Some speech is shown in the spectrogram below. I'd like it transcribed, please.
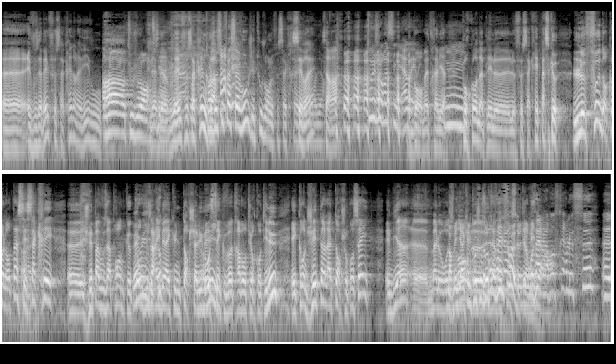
Euh, et vous avez le feu sacré dans la vie, vous ou pas? Ah, toujours. Très bien. Vous avez le feu sacré ou Quand pas? je suis face à vous, j'ai toujours le feu sacré. C'est vrai. Sarah? Toujours aussi. Ah ouais. Bon, bah, très bien. Mm. Pourquoi on appelait le, le feu sacré? Parce que le feu dans Colanta, c'est sacré. Euh, je ne vais pas vous apprendre que Mais quand oui. vous arrivez avec une torche allumée, Oui. c'est que votre aventure continue. Et quand j'éteins la torche au conseil, eh bien, euh, malheureusement. Non, mais il y a quelque chose autour du feu, Denis. On va leur offrir le feu euh,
